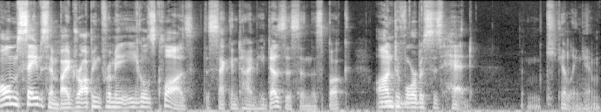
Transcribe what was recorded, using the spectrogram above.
Om saves him by dropping from an eagle's claws, the second time he does this in this book, onto Vorbis's head, killing him.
